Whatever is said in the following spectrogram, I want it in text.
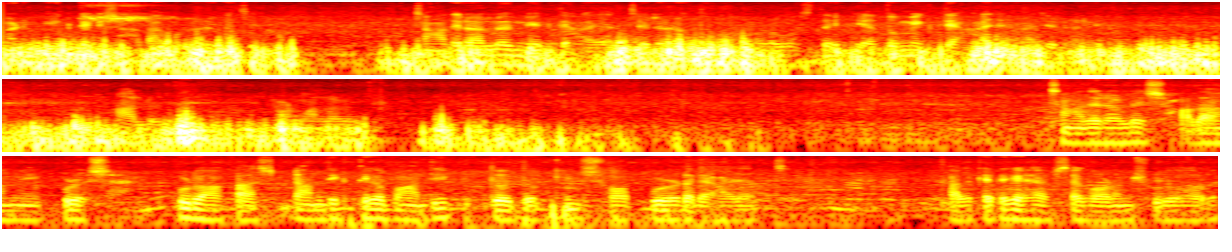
মানে চাঁদের আলোয় সাদা মেঘ, পুরো পুরো আকাশ, ডান দিক থেকে বাঁ দিক, তো দক্ষিণ সব পুরোটা দেখা যাচ্ছে। কালকে থেকে ব্যবসা গরম শুরু হবে।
